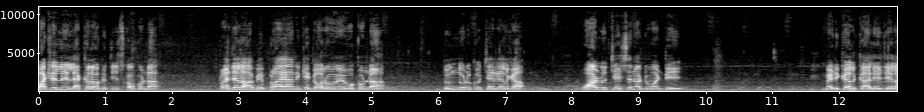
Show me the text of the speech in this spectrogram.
వాటిని లెక్కలోకి తీసుకోకుండా ప్రజల అభిప్రాయానికి గౌరవం ఇవ్వకుండా దుందుడుకు చర్యలుగా వాళ్ళు చేసినటువంటి మెడికల్ కాలేజీల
